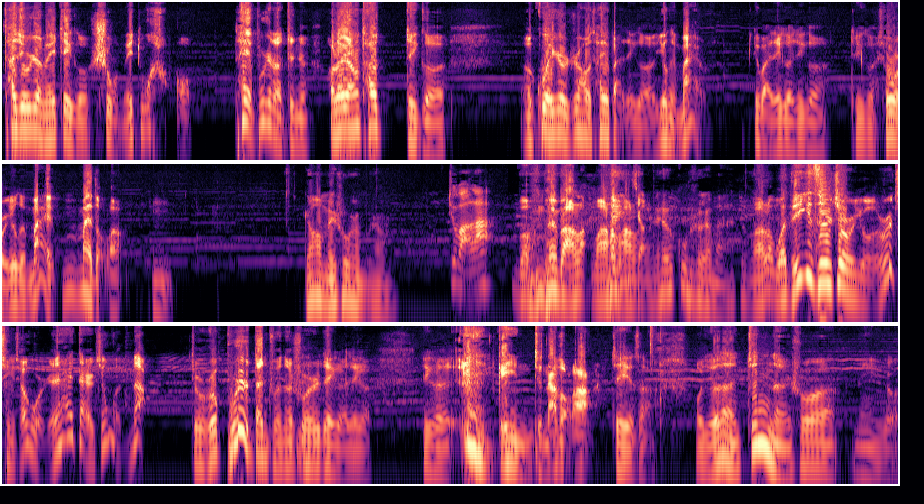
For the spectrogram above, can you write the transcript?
他就认为这个是我没读好，他也不知道真正。后来，然后他这个呃过一阵儿之后，他就把这个又给卖了。就把这个这个这个小鬼又给卖卖走了。嗯，然后没出什么事儿，就完了。我没完了，完了完了，讲这个故事干嘛？完了。我的意思是，就是有的时候请小鬼人还带着经文的，就是说不是单纯的说是这个这个这个给你就拿走了这意思。我觉得真的说那个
